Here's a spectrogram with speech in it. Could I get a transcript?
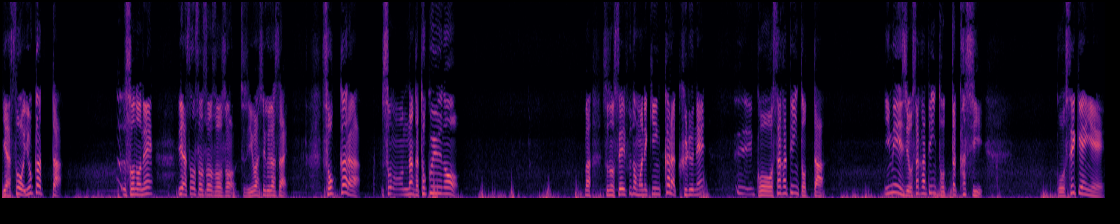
いや、そう、よかった。そのね、いや、そうそうそうそうそう、ちょっと言わせてください。そっから、その、なんか特有の、まあ、その制服のマネキンから来るね、こう、逆手に取った、イメージを逆手に取った歌詞、こう、世間へ、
